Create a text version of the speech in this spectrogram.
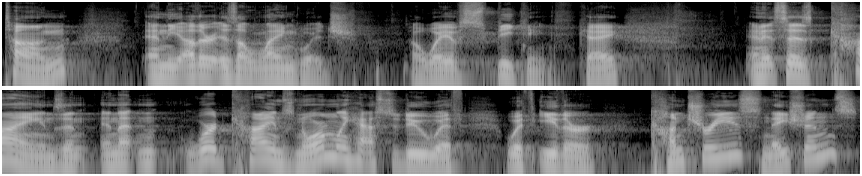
tongue, and the other is a language, a way of speaking. Okay, and it says kinds, and, and that word kinds normally has to do with, with either countries, nations,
